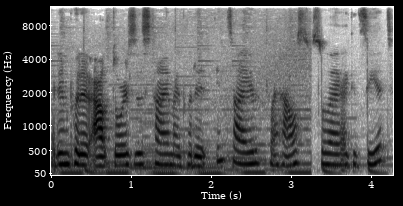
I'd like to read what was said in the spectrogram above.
I didn't put it outdoors this time. I put it inside my house so that I could see it.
